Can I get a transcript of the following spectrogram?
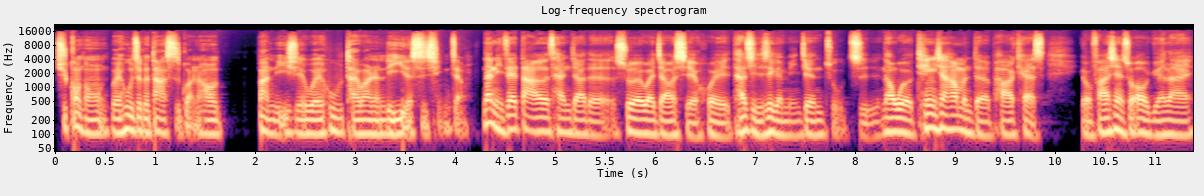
去共同维护这个大使馆，然后办理一些维护台湾人利益的事情。这样。那你在大二参加的数位外交协会，它其实是一个民间组织。那我有听一下他们的 podcast，有发现说哦，原来。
